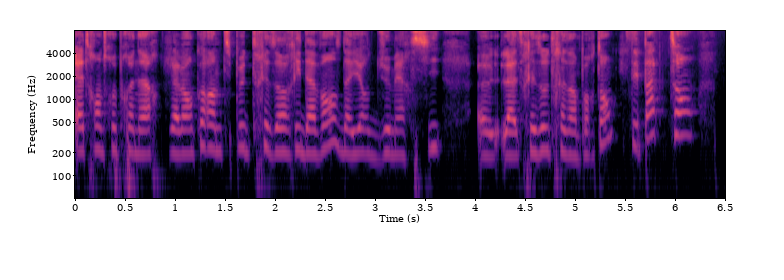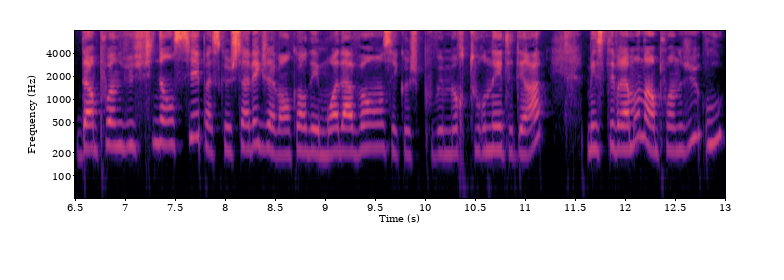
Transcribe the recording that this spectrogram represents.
être entrepreneur. J'avais encore un petit peu de trésorerie d'avance. D'ailleurs Dieu merci euh, la trésorerie très important. C'était pas tant d'un point de vue financier parce que je savais que j'avais encore des mois d'avance et que je pouvais me retourner etc mais c'était vraiment d'un point de vue où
